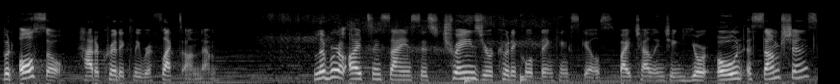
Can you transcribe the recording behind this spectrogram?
but also how to critically reflect on them. Liberal arts and sciences trains your critical thinking skills by challenging your own assumptions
